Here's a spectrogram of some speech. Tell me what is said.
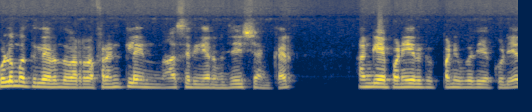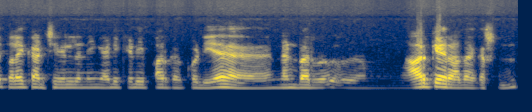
குழுமத்திலிருந்து வர்ற ஃப்ரண்ட்லைன் ஆசிரியர் விஜய் சங்கர். அங்கே பணியிருக்கு பணிபுரியக்கூடிய தொலைக்காட்சிகளில் நீங்க அடிக்கடி பார்க்கக்கூடிய நண்பர் ஆர் கே ராதாகிருஷ்ணன்.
